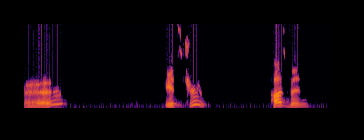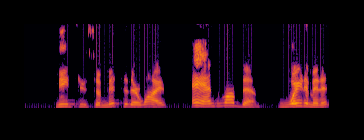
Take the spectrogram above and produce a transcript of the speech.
Uh? It's true. Husbands need to submit to their wives and love them. Wait a minute.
